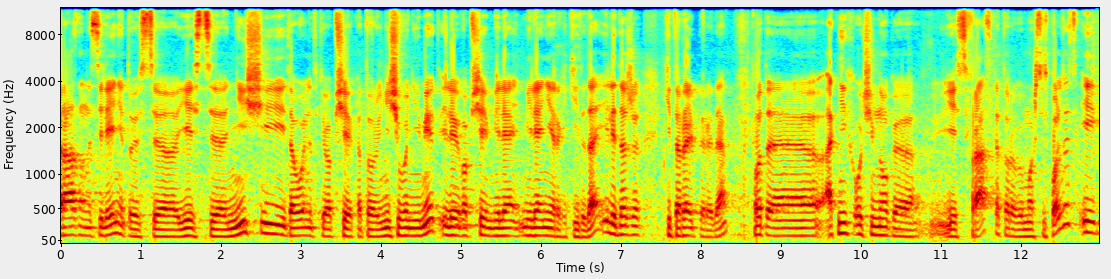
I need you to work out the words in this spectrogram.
разное население, то есть э, есть э, нищие, довольно-таки вообще, которые ничего не имеют, или вообще миллионеры какие-то, да, или даже какие-то рэперы, да. Вот э, от них очень много есть фраз, которые вы можете использовать, и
